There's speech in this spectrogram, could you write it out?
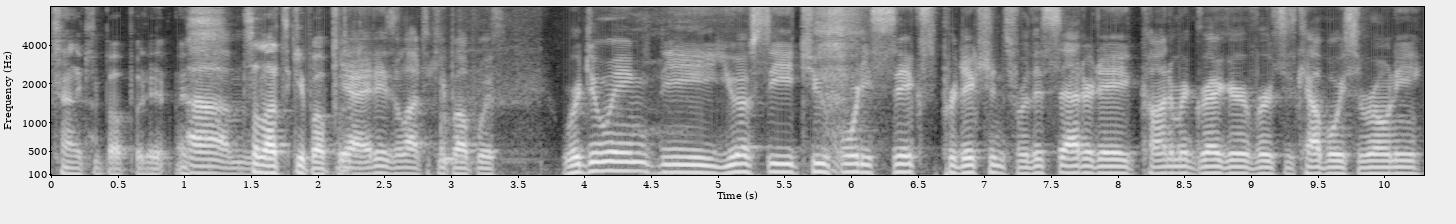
Trying to keep up with it. It's, Um, it's a lot to keep up with. Yeah, it is a lot to keep up with. We're doing the UFC 246 predictions for this Saturday: Conor McGregor versus Cowboy Cerrone.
